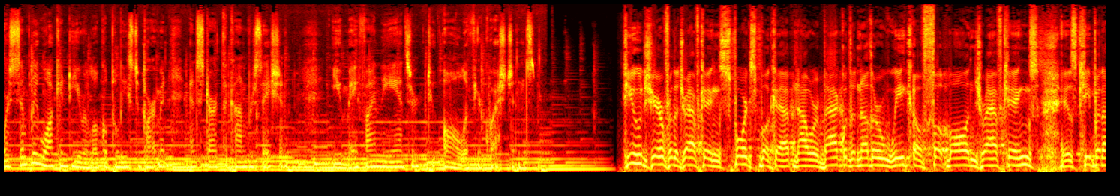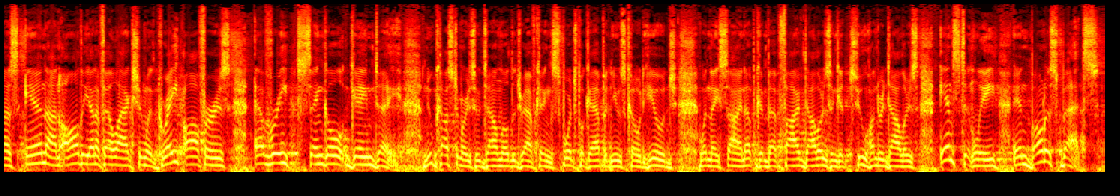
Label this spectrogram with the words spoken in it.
or simply walk into your local police department and start the conversation. You may find the answer to all of your questions. Huge here for the DraftKings Sportsbook app. Now we're back with another week of football, and DraftKings is keeping us in on all the NFL action with great offers every single game day. New customers who download the DraftKings Sportsbook app and use code HUGE when they sign up can bet $5 and get $200 instantly in bonus bets.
